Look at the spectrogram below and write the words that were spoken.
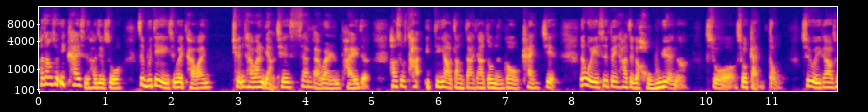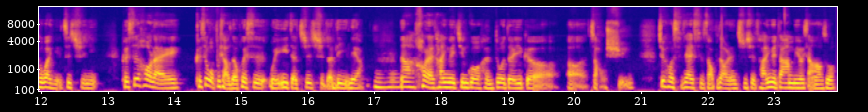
他当初一开始他就说这部电影是为台湾全台湾两千三百万人拍的，他说他一定要让大家都能够看见。那我也是被他这个宏愿啊所所感动，所以我就跟他说万姐支持你。可是后来，可是我不晓得会是唯一的支持的力量。嗯哼，那后来他因为经过很多的一个呃找寻，最后实在是找不到人支持他，因为大家没有想到说，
